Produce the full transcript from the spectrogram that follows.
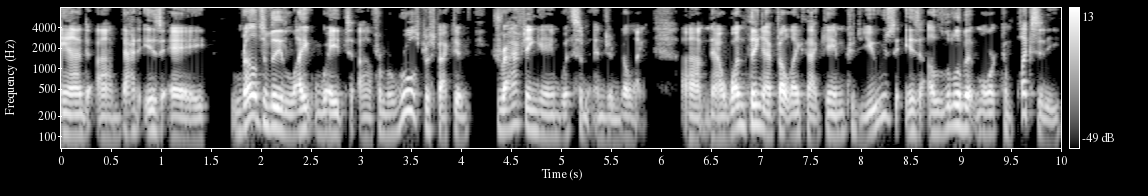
and um, that is a relatively lightweight, uh, from a rules perspective, drafting game with some engine building. Um, now, one thing I felt like that game could use is a little bit more complexity,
